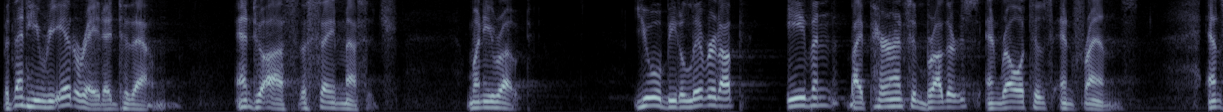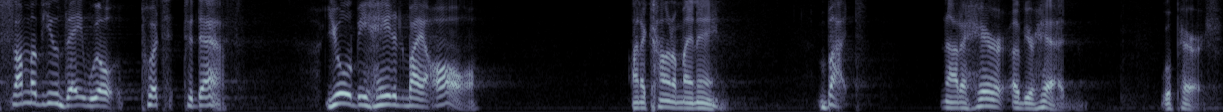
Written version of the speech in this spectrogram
But then he reiterated to them and to us the same message when he wrote, You will be delivered up even by parents and brothers and relatives and friends. And some of you they will put to death you will be hated by all on account of my name. But not a hair of your head will perish.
